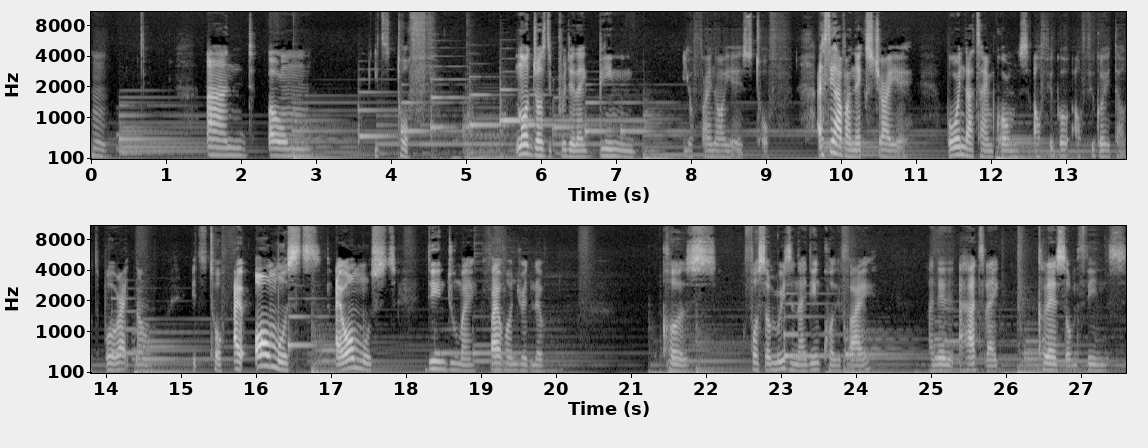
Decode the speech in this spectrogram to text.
Hmm. And um it's tough. Not just the project, like being in your final year is tough. I still have an extra year, but when that time comes, I'll figure I'll figure it out. But right now, it's tough. I almost I almost didn't do my 500 level because for some reason I didn't qualify, and then I had to like clear some things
